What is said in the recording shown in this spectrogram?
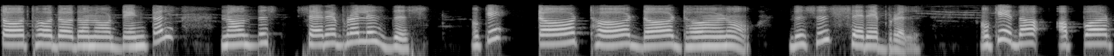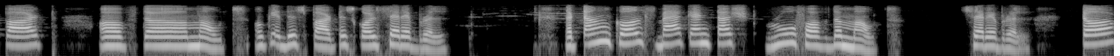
dha no dental. Now this cerebral is this okay? Ta tha da dha this is cerebral okay? The upper part of the mouth okay? This part is called cerebral the tongue curls back and touch roof of the mouth. Cerebral. Ta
